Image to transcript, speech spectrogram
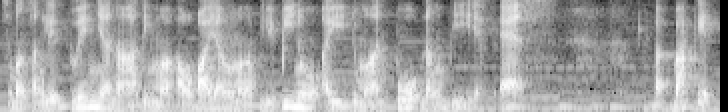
sa bansang Lithuania na ating mga kababayang mga Pilipino ay dumaan po ng BFS. Ba- bakit?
